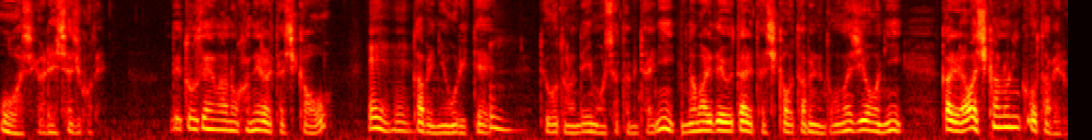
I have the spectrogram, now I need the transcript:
大足が列車事故で。で、当然あの、跳ねられた鹿をええ、ええ。食べに降りて、うんということなんで今おっしゃったみたいに、鉛で撃たれた鹿を食べるのと同じように、彼らは鹿の肉を食べる。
